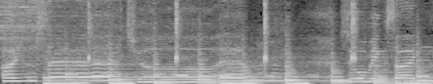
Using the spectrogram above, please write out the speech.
anh sẽ chờ em. Dù mình xanh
